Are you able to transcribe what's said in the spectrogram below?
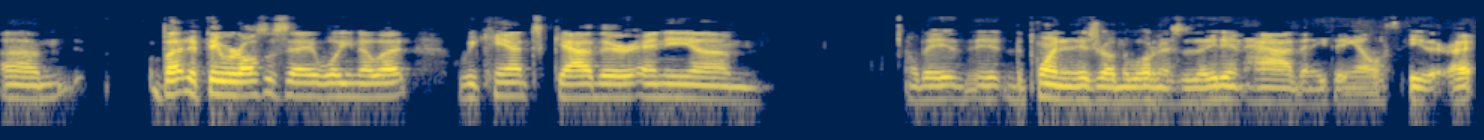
Um, but if they were also say, well, you know what, we can't gather any. Um, well, they, the the point in Israel in the wilderness is they didn't have anything else either, right?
